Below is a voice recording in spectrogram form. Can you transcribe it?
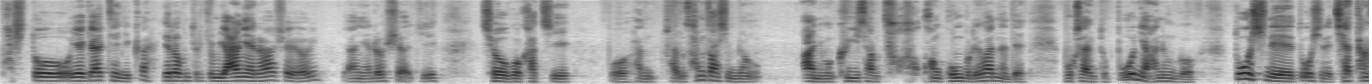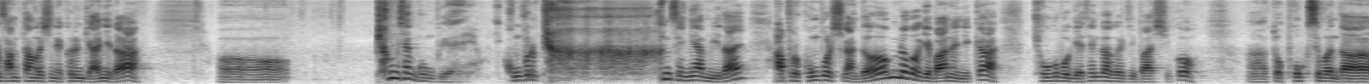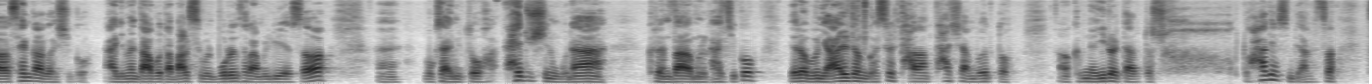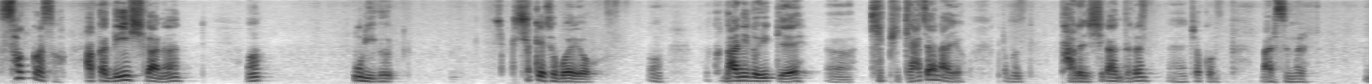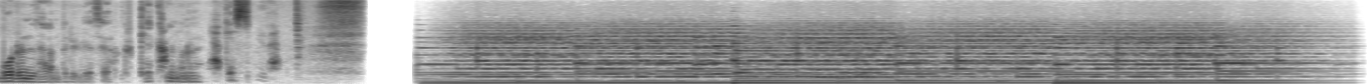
다시 또 얘기할 테니까 여러분들이 좀 양해를 하셔요. 양해를 하셔야지. 저하고 같이 뭐 한, 한 3, 40명 아니면 그 이상 쭉 공- 공부를 해왔는데 목사님 또 뻔히 아는 거또 오시네 또 오시네 재탕 삼탕 하시네 그런 게 아니라 어 평생 공부해야 해요. 공부는 평생 해야 합니다. 앞으로 공부할 시간 넉넉하게 많으니까 조급하게 생각하지 마시고 어, 또 복습한다 생각하시고 아니면 나보다 말씀을 모르는 사람을 위해서 어, 목사님이 또 해주시는구나 그런 마음을 가지고 여러분이 알던 것을 다, 다시 한번 또 어, 금년 1월 달에 또쑥 또 하겠습니다. 그래서 섞어서 아까 4 시간은 어? 우리 그 해서 뭐예요? 어, 그 난이도 있게 어, 깊이 있게 하잖아요. 그러면 다른 시간들은 어, 조금 말씀을 모르는 사람들을 위해서 그렇게 강론을 하겠습니다.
